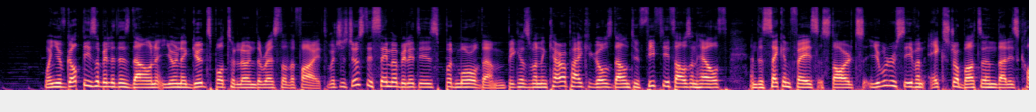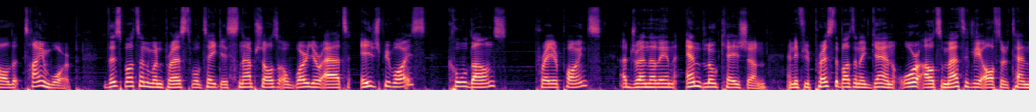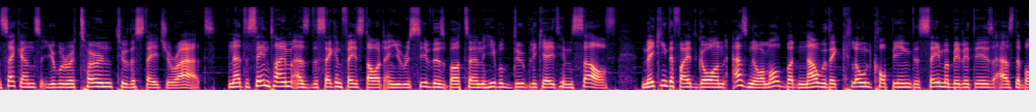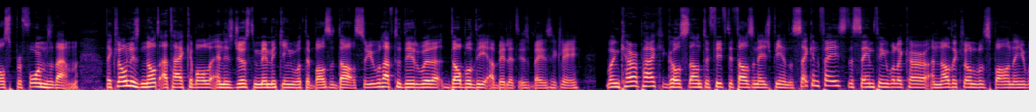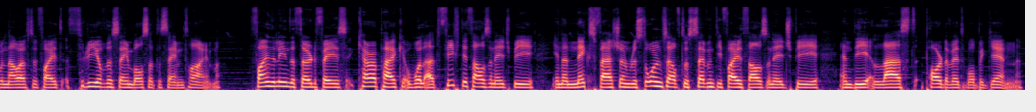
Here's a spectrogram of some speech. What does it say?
When you've got these abilities down, you're in a good spot to learn the rest of the fight, which is just the same abilities, but more of them, because when Kerapac goes down to 50,000 health and the second phase starts, you will receive an extra button that is called Time Warp. This button when pressed will take a snapshot of where you're at HP wise, cooldowns, prayer points, adrenaline and location, and if you press the button again or automatically after 10 seconds, you will return to the stage you're at. And at the same time as the second phase start and you receive this button, he will duplicate himself, making the fight go on as normal, but now with a clone copying the same abilities as the boss performs them. The clone is not attackable and is just mimicking what the boss does, so you will have to deal with double the abilities basically. When Kerapac goes down to 50,000 HP in the second phase, the same thing will occur, another clone will spawn and you will now have to fight 3 of the same boss at the same time. Finally in the third phase, Kerapac will at 50,000 HP in a next fashion restore himself to 75,000 HP and the last part of it will begin.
